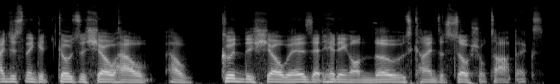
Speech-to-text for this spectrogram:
i just think it goes to show how how good the show is at hitting on those kinds of social topics.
